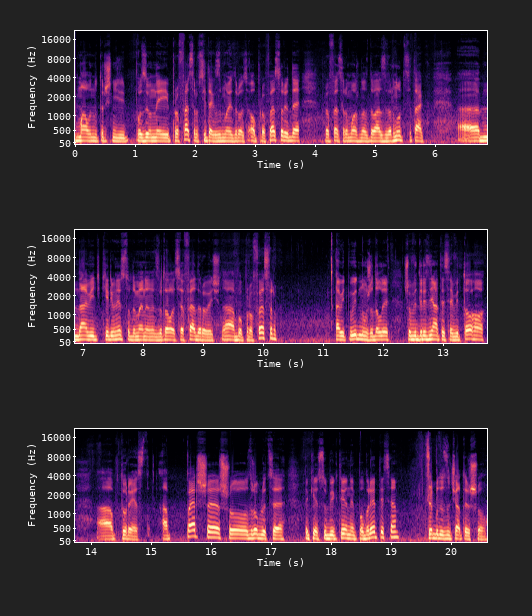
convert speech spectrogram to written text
Мав внутрішній позивний професор, всі так зі мною здоровся. О, професор іде, професор можна до вас звернутися. Так, е, навіть керівництво до мене не зверталося Федорович або професор. А відповідно вже дали, щоб відрізнятися від того, а, турист. А перше, що зроблю, це таке суб'єктивне побритися. Це буде означати, що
